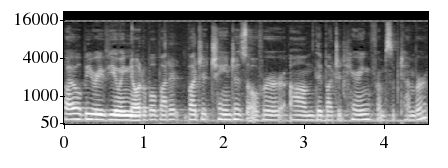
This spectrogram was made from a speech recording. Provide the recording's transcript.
So I will be reviewing notable budget, budget changes over um, the budget hearing from September.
